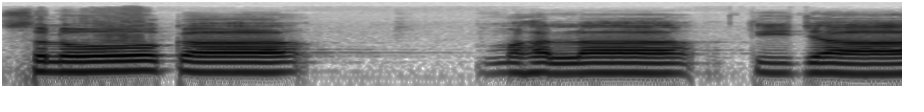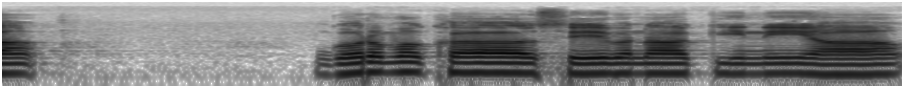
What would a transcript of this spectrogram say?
ਸ਼ਲੋਕ ਮਹੱਲਾ ਤੀਜਾ। ਗੁਰਮੁਖ ਸੇਵਨਾ ਕੀਨੀਆ।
